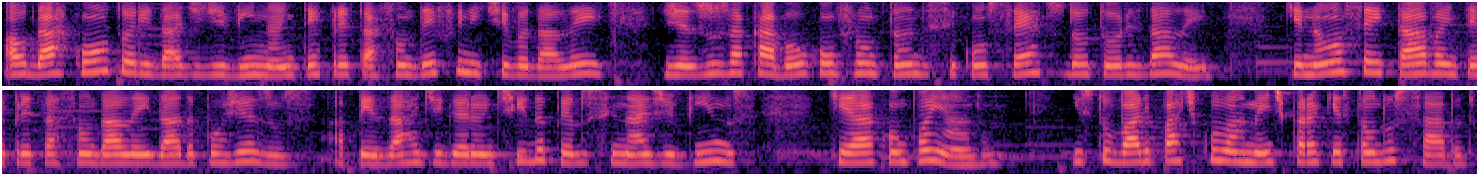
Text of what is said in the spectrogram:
Ao dar com autoridade divina a interpretação definitiva da lei, Jesus acabou confrontando-se com certos doutores da lei, que não aceitavam a interpretação da lei dada por Jesus, apesar de garantida pelos sinais divinos que a acompanhavam. Isto vale particularmente para a questão do sábado.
